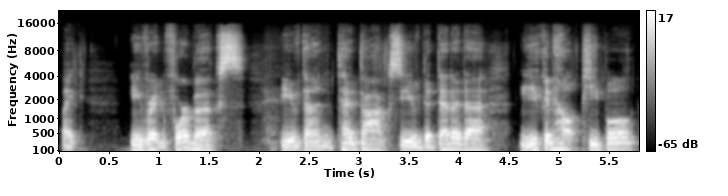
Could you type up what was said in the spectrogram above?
Like you've written four books, you've done TED Talks, you've da da da da. You can help people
